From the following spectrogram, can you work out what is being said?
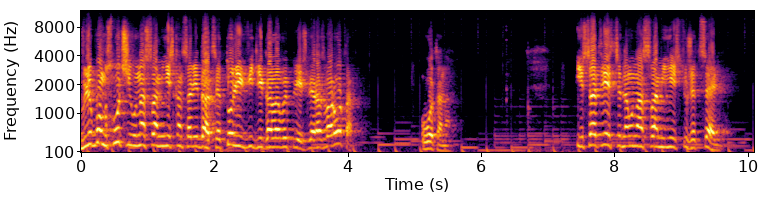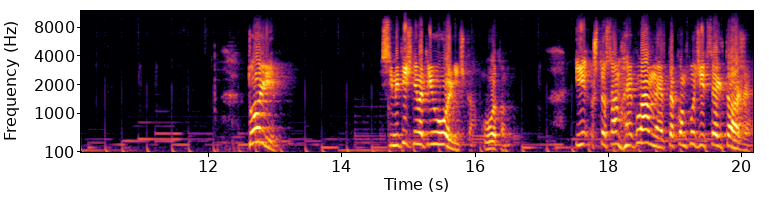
В любом случае у нас с вами есть консолидация то ли в виде головы плеч для разворота, вот она. И соответственно у нас с вами есть уже цель. То ли симметричного треугольничка, вот он. И что самое главное, в таком случае цель та же.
